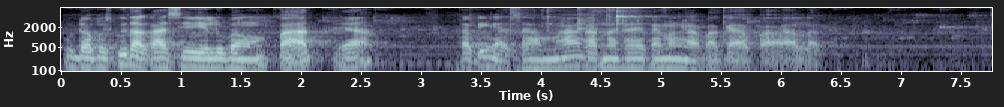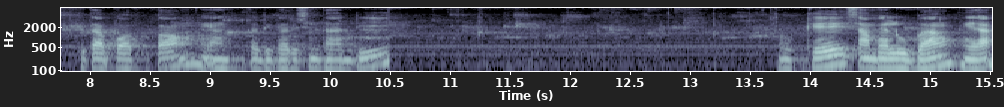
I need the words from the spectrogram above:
udah bosku tak kasih lubang 4 ya. Tapi nggak sama karena saya memang nggak pakai apa alat. Kita potong yang tadi garisin tadi. Oke sampai lubang ya.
